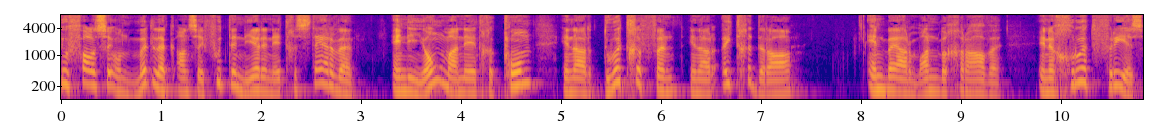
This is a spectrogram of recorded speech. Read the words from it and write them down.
Toe val sy onmiddellik aan sy voete neer en het gesterwe. En die jong man het gekom en haar doodgevind en haar uitgedra en by haar man begrawe. En 'n groot vrees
